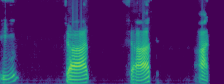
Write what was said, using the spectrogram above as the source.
তিন, চার, সাত আট।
